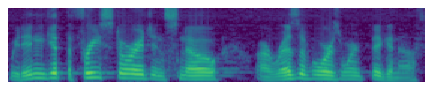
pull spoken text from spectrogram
We didn't get the free storage in snow, our reservoirs weren't big enough,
